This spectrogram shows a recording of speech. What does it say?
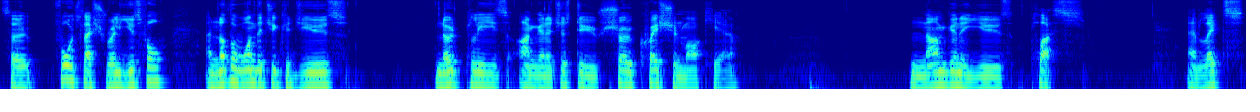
So forward slash really useful. Another one that you could use, note please, I'm going to just do show question mark here. Now I'm going to use plus and let's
